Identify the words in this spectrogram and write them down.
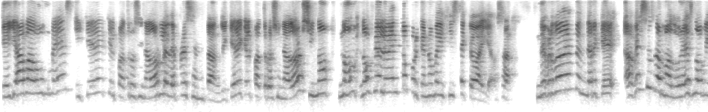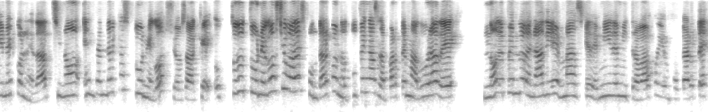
que ya va un mes y quiere que el patrocinador le dé presentando y quiere que el patrocinador, si no, no, no fui al evento porque no me dijiste que vaya, o sea, de verdad entender que a veces la madurez no viene con la edad, sino entender que es tu negocio, o sea, que tu, tu negocio va a despuntar cuando tú tengas la parte madura de no dependo de nadie más que de mí, de mi trabajo y enfocarte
